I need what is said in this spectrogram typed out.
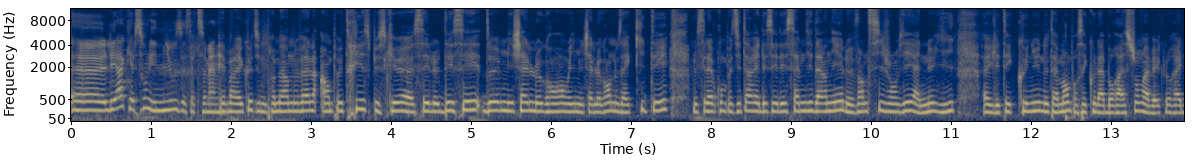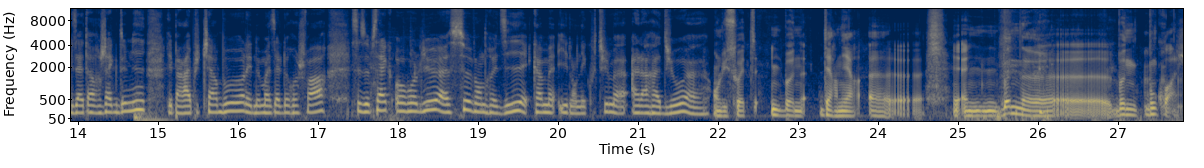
Euh, Léa, quelles sont les news de cette semaine? Eh ben écoute, une première nouvelle un peu triste puisque euh, c'est le décès de Michel Legrand. Oui, Michel Legrand nous a quittés. Le célèbre compositeur est décédé samedi dernier, le 26 janvier à Neuilly. Euh, il était connu notamment pour ses collaborations avec le réalisateur Jacques Demy, Les Parapluies de Cherbourg, Les Demoiselles de Rochefort. Ces obsèques auront lieu euh, ce vendredi et comme il en est coutume euh, à la radio, euh, On lui souhaite une bonne dernière, euh, une bonne, euh, bonne, bon courage.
